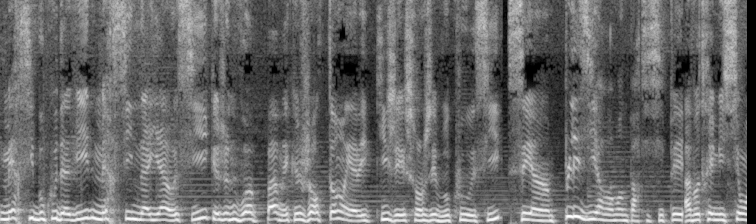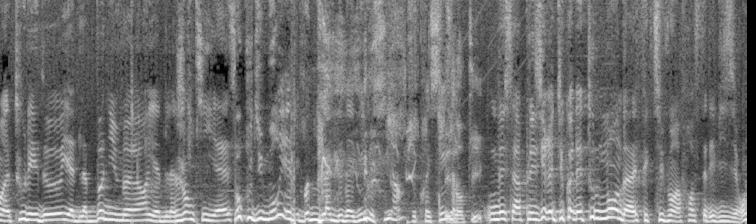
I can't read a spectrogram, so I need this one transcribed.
Merci beaucoup David, merci Naya aussi, que je ne vois pas mais que j'entends et avec qui j'ai échangé beaucoup aussi. C'est un plaisir vraiment de participer à votre émission à tous les deux. Il y a de la bonne humeur, il y a de la gentillesse, beaucoup d'humour, il y a des bonnes blagues de David aussi, hein, je précise. C'est gentil. Mais c'est un plaisir et tu connais tout le monde euh, effectivement à France Télévisions.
